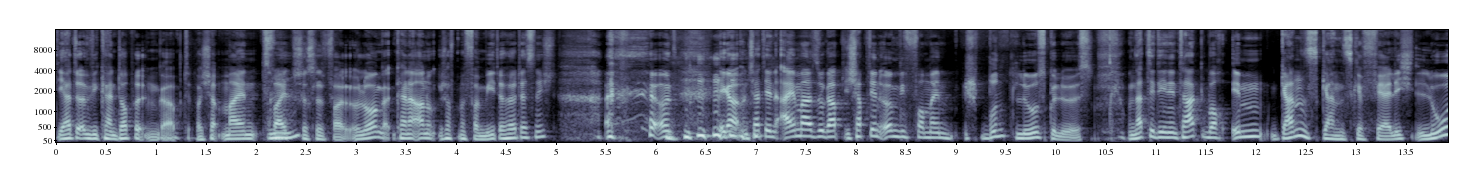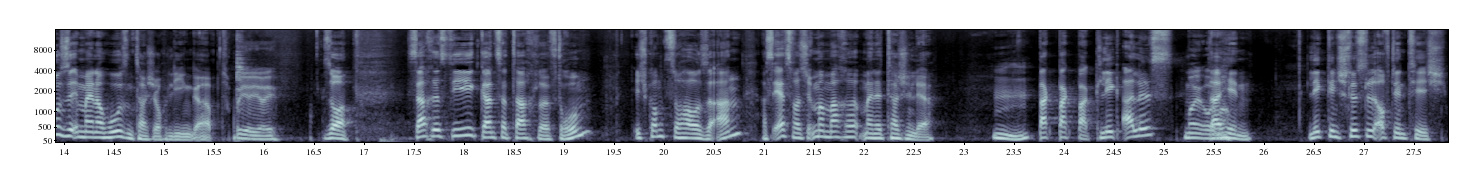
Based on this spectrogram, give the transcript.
die hatte irgendwie keinen Doppelten gehabt. Weil ich habe meinen zweiten Schlüssel verloren. Keine Ahnung, ich hoffe, mein Vermieter hört es nicht. und egal, und ich hatte den einmal so gehabt, ich habe den irgendwie von meinem Bund losgelöst und hatte den den Tag über auch im ganz, ganz gefährlich lose in meiner Hosentasche auch liegen gehabt. Uiuiui. So, Sache ist die, ganzer Tag läuft rum. Ich komme zu Hause an. Das erste, was ich immer mache, meine Taschen leer. Back, back, back. Leg alles dahin. Leg den Schlüssel auf den Tisch.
